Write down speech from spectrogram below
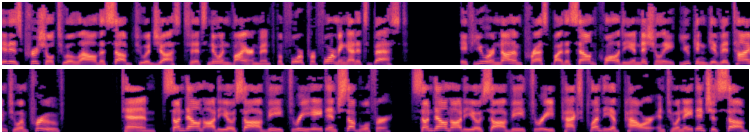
It is crucial to allow the sub to adjust to its new environment before performing at its best. If you are not impressed by the sound quality initially, you can give it time to improve. 10. Sundown Audio SAW V3 8-inch subwoofer. Sundown Audio SAW V3 packs plenty of power into an 8 inches sub.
